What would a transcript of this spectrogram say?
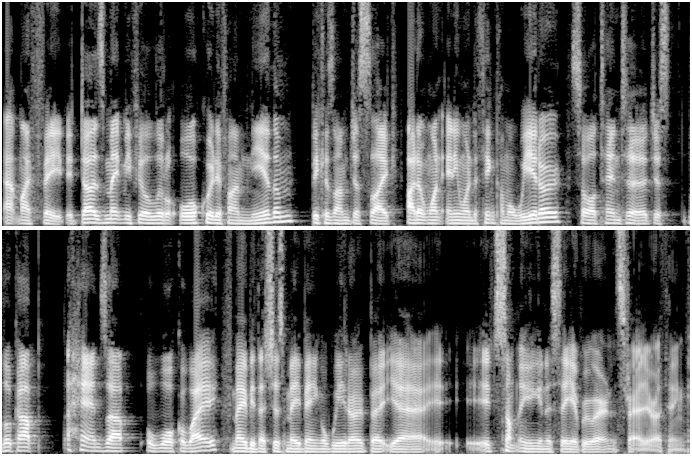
at my feet. It does make me feel a little awkward if I'm near them because I'm just like, I don't want anyone to think I'm a weirdo. So I'll tend to just look up hands up or walk away. Maybe that's just me being a weirdo, but yeah, it, it's something you're going to see everywhere in Australia, I think.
